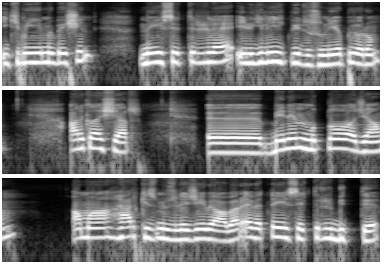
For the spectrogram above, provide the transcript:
2025'in ne hissettirir ile ilgili ilk videosunu yapıyorum. Arkadaşlar ee, benim mutlu olacağım ama herkesin üzüleceği bir haber. Evet ne hissettirir bitti.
